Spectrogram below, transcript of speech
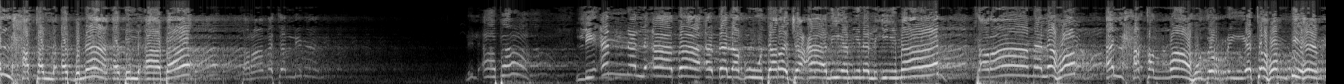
ألحق الأبناء بالآباء كرامة لمن؟ للآباء. لأن الآباء بلغوا درجة عالية من الإيمان. كرام لهم. ألحق الله ذريتهم بهم.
